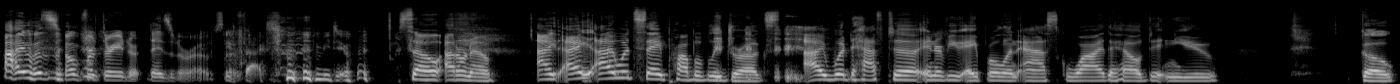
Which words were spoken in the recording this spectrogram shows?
I was home for three days in a row. So. Facts. Me too. So I don't know. I, I I would say probably drugs. I would have to interview April and ask why the hell didn't you go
